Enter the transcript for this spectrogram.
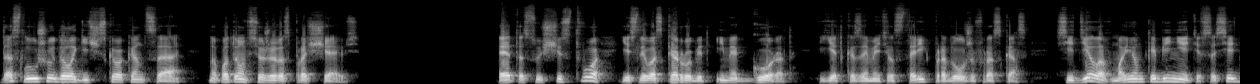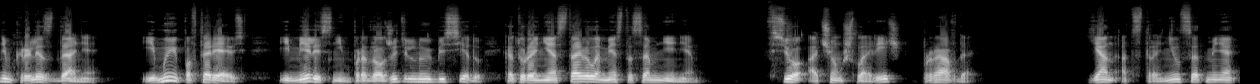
дослушаю до логического конца, но потом все же распрощаюсь. «Это существо, если вас коробит имя город», – едко заметил старик, продолжив рассказ, – «сидело в моем кабинете в соседнем крыле здания. И мы, повторяюсь, имели с ним продолжительную беседу, которая не оставила места сомнениям. Все, о чем шла речь, правда». Ян отстранился от меня,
